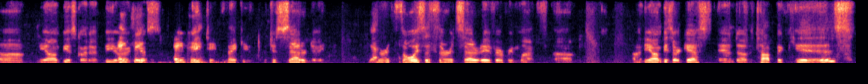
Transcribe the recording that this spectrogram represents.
uh, Niambi is going to be our 18th. guest. 18th. 18th, thank you, which is Saturday. Yes. Third, it's always the third Saturday of every month. Um, uh, Niambi's our guest, and uh, the topic is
